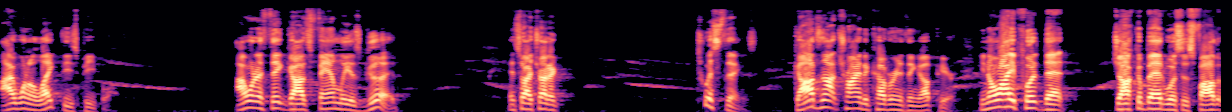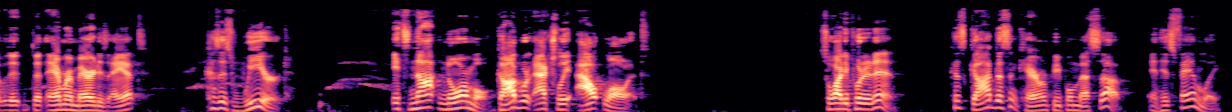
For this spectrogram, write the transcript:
I want to like these people. I want to think God's family is good. And so I try to twist things. God's not trying to cover anything up here. You know why he put that Jochebed was his father, that Amram married his aunt? Because it's weird. It's not normal. God would actually outlaw it. So why did he put it in? Because God doesn't care when people mess up in his family.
